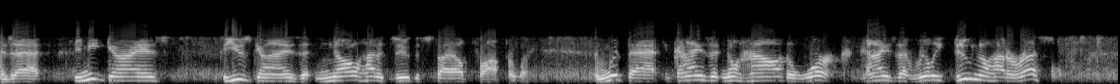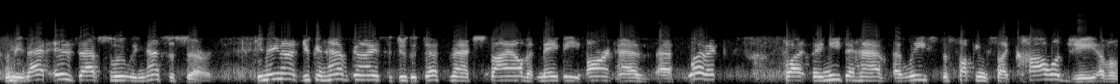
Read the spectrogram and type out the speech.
is that you need guys to use guys that know how to do the style properly, and with that, guys that know how to work, guys that really do know how to wrestle. I mean, that is absolutely necessary. You may not, you can have guys that do the deathmatch style that maybe aren't as athletic, but they need to have at least the fucking psychology of a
